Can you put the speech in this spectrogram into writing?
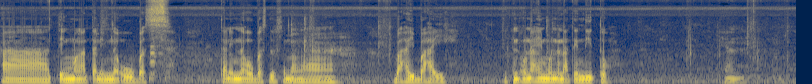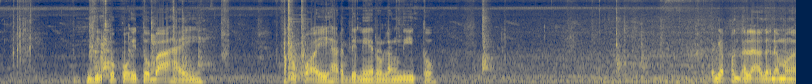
ah, ating mga tanim na ubas. Tanim na ubas doon sa mga bahay-bahay. Unahin muna natin dito. Yan. Hindi ko po ito bahay. Ako po ay hardinero lang dito. Tagapag-alaga ng mga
